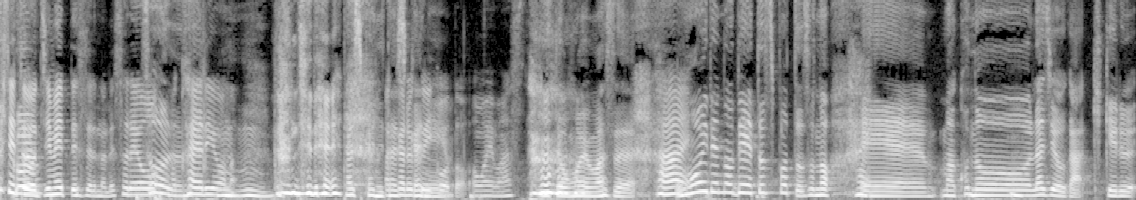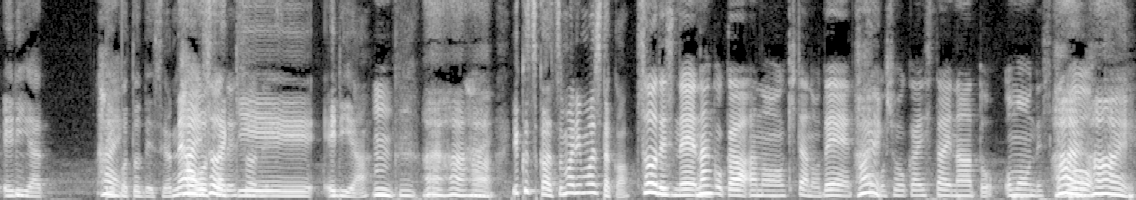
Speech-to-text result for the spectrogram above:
季節をじめってするのでそれを変えるようなうんうん感じで、確かに明るくい確かにこうと思います。いいと思います。はい、思い出のデートスポット、その、はい。えーまあこのラジオが聞けるエリアっていうことですよね。大はいそうです崎エリア。うんうんはいはいはい、、はい。くつか集まりましたか？そうですね、うん。何個かあの来たのでちょっはい。とご紹介したいなと思うんですけど、はいはい。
